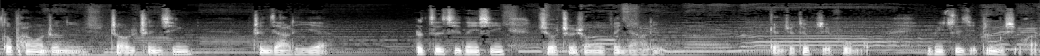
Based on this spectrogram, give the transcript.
都盼望着你早日成亲、成家立业，而自己内心却要承受那份压力，感觉对不起父母，因为自己并不喜欢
